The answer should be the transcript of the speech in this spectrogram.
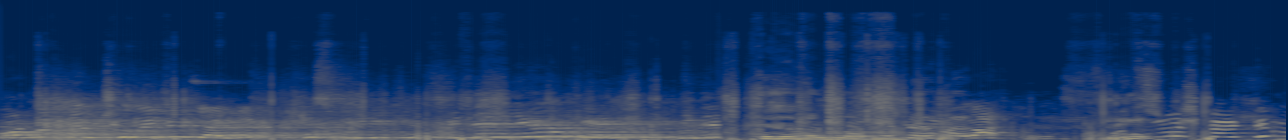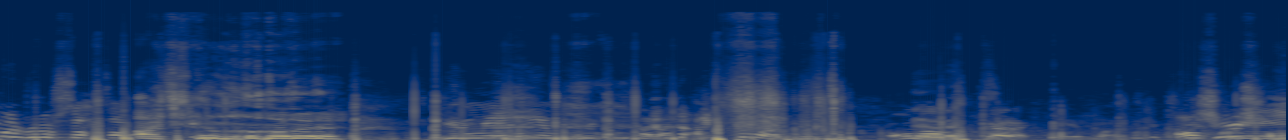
Orada benim çığlıcım geldi. Kes beni kes. Bir de diyor ki. Allah. 35 karakterim var Rorsaf'ta. Açtım. 27 28 karakterim var. 16 Evet. karakterim var. Açmış. 27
